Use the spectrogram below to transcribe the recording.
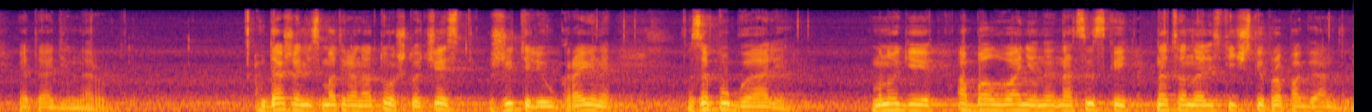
– это один народ. Даже несмотря на то, что часть жителей Украины запугали, многие оболванены нацистской националистической пропагандой,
